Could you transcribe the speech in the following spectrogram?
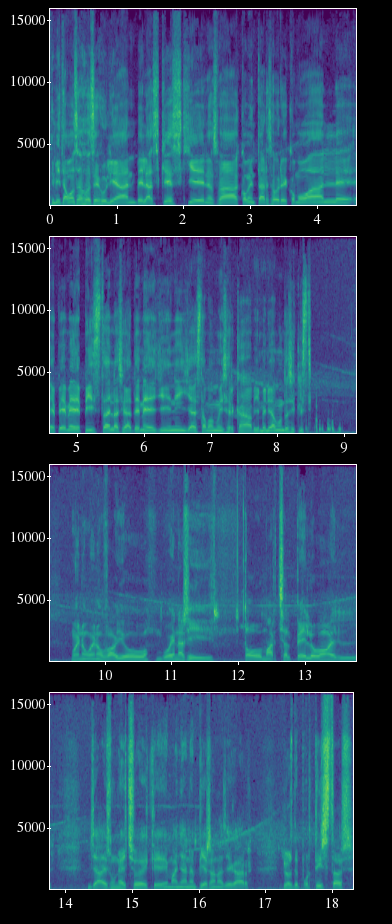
Invitamos a José Julián Velázquez, quien nos va a comentar sobre cómo va el EPM de pista en la ciudad de Medellín y ya estamos muy cerca. Bienvenido al mundo ciclístico. Bueno, bueno Fabio, buenas y todo marcha al pelo. El, ya es un hecho de que mañana empiezan a llegar los deportistas.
